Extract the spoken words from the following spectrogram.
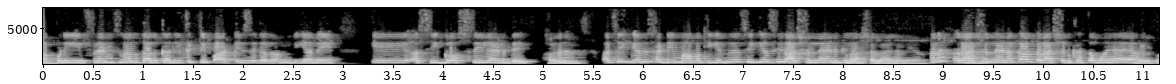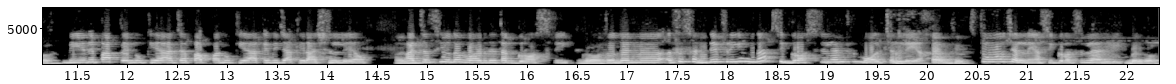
ਆਪਣੀ ਫਰੈਂਡਸ ਨਾਲ ਗੱਲ ਕਰੀ ਕਿੱਟੀ ਪਾਰਟੀਆਂ ਦੇ ਗੱਲਾਂ ਹੁੰਦੀਆਂ ਨੇ ਕਿ ਅਸੀਂ ਗਰੋਸਰੀ ਲੈਣ ਗਏ ਹਨਾ? ਹਾਂਜੀ। ਅਸੀਂ ਕਹਿੰਦੇ ਸਾਡੀ ਮਾਵਾ ਕੀ ਕਹਿੰਦੇ ਸੀ ਕਿ ਅਸੀਂ ਰਾਸ਼ਨ ਲੈਣ ਗਏ। ਰਾਸ਼ਨ ਲੈ ਚੱਲੇ ਆ ਹਨਾ? ਰਾਸ਼ਨ ਲੈਣਾ ਘਰ ਦਾ ਰਾਸ਼ਨ ਖਤਮ ਹੋਇਆ ਆ। ਬਿਲਕੁਲ। ਵੀ ਇਹਦੇ ਪਾਪੇ ਨੂੰ ਕਿਹਾ ਜਾਂ ਪਾਪਾ ਨੂੰ ਕਿਹਾ ਕਿ ਵੀ ਜਾ ਕੇ ਰਾਸ਼ਨ ਲਿਆਓ ਹਾਂਜੀ, ਅੱਜ ਅਸੀਂ ਉਹਦਾ ਵਰਡ ਦੇ ਤੱਕ ਗਰੋਸਰੀ ਤੋਂ ਦਿਨ ਅਸੀਂ ਸੰਡੇ ਫ੍ਰੀ ਹੁੰਦਾ ਅਸੀਂ ਗਰੋਸਰੀ ਲੈਣ ਫਿਰ ਮਾਲ ਚੱਲੇ ਆ। ਹਾਂਜੀ। ਸਟੋਰ ਚੱਲੇ ਆ ਅਸੀਂ ਗਰੋਸਰੀ ਲੈਣ ਲਈ। ਬਿਲਕੁਲ।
